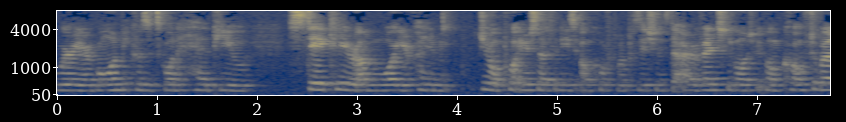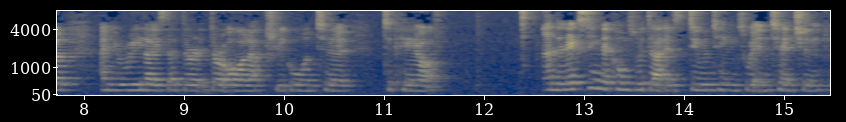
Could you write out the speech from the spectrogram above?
where you're going because it's going to help you stay clear on what you're kind of you know, putting yourself in these uncomfortable positions that are eventually going to become comfortable and you realise that they're they're all actually going to, to pay off. And the next thing that comes with that is doing things with intention.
